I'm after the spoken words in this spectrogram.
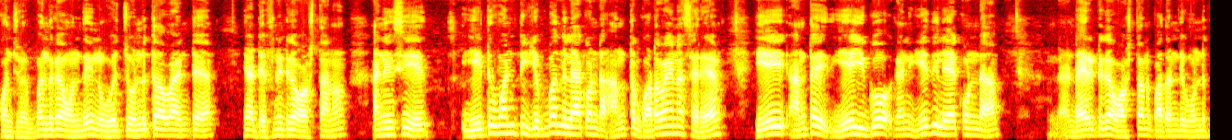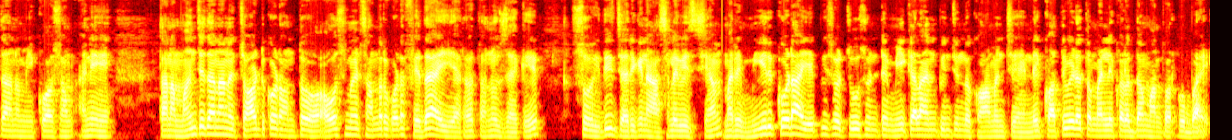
కొంచెం ఇబ్బందిగా ఉంది నువ్వు వచ్చి వండుతావా అంటే యా డెఫినెట్గా వస్తాను అనేసి ఎటువంటి ఇబ్బంది లేకుండా అంత గొడవైనా సరే ఏ అంటే ఏ ఇగో కానీ ఏది లేకుండా డైరెక్ట్గా వస్తాను పదండి వండుతాను మీకోసం అని తన మంచితనాన్ని చాటుకోవడంతో హౌస్ మేట్స్ అందరూ కూడా ఫిదా అయ్యారు తనూజాకి. సో ఇది జరిగిన అసలు విషయం. మరి మీరు కూడా ఆ ఎపిసోడ్ చూసుంటే మీకు ఎలా అనిపించిందో కామెంట్ చేయండి. కొత్త వీడియోతో మళ్ళీ కలుద్దాం. అంతవరకు బాయ్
